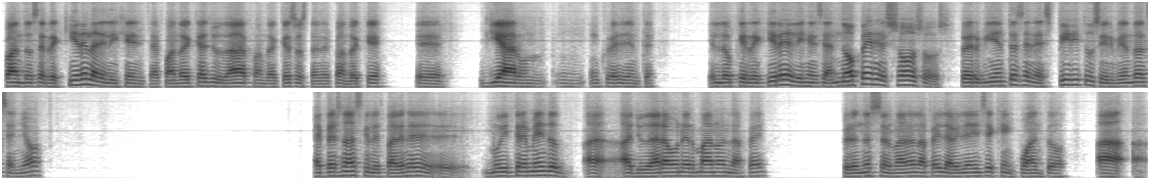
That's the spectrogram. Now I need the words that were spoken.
cuando se requiere la diligencia, cuando hay que ayudar, cuando hay que sostener, cuando hay que eh, guiar un, un creyente, en lo que requiere diligencia, no perezosos, fervientes en espíritu, sirviendo al Señor. Hay personas que les parece eh, muy tremendo ayudar a un hermano en la fe, pero es nuestro hermano en la fe. La Biblia dice que en cuanto a,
